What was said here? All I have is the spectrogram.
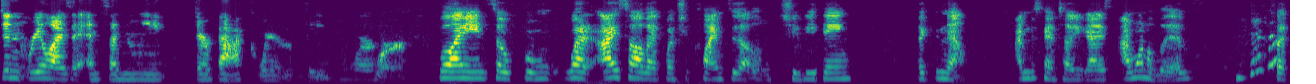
didn't realize it and suddenly they're back where they Were. were Well, I mean, so from what I saw, like when she climbed through that little tubey thing, like no, I'm just gonna tell you guys, I want to live, Mhm. but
